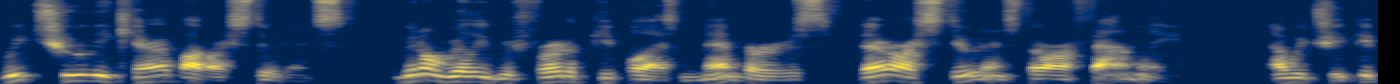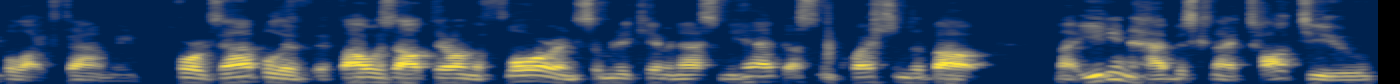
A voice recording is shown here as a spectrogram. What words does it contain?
we truly care about our students. We don't really refer to people as members, they're our students, they're our family and we treat people like family. For example, if, if I was out there on the floor and somebody came and asked me, hey, I've got some questions about my eating habits, can I talk to you?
